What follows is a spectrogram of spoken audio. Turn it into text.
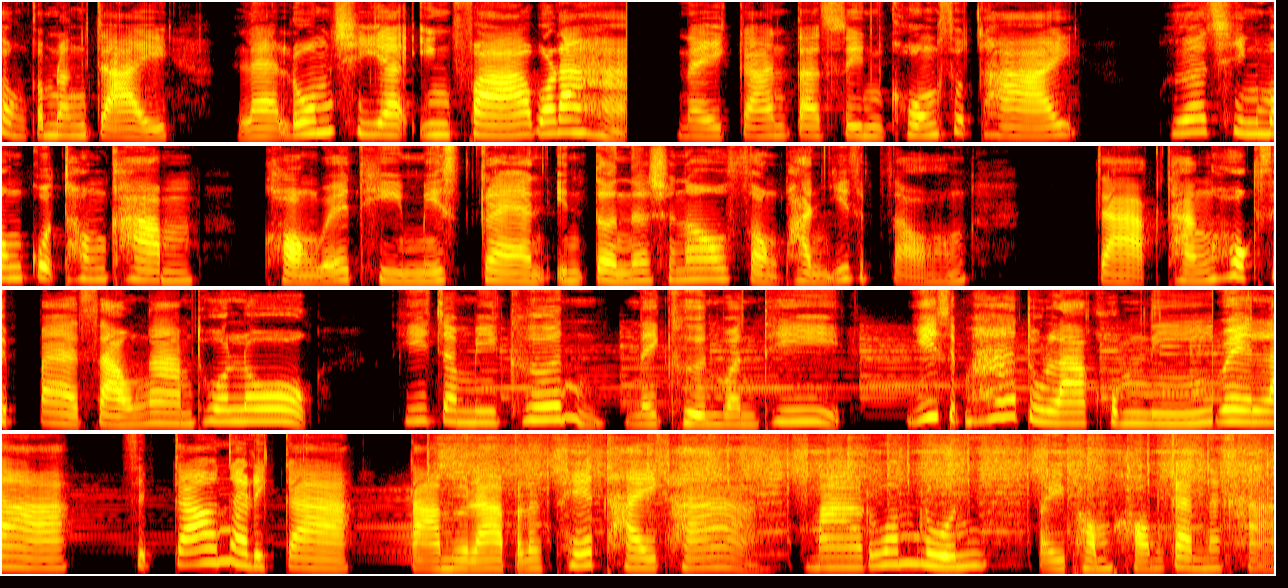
ส่งกำลังใจ และร่วมเชียร์อิงฟ้าวราหะ ในการตัดสินโค้งสุดท้าย เพื่อชิงมงกุฎทองคำของเวที Miss Grand International 2022 จากทั้ง 68 สาวงามทั่วโลกที่จะมีขึ้นในคืนวันที่ 25 ตุลาคมนี้ เวลา 19 นาฬิกา ตามเวลาประเทศไทยค่ะ มาร่วมลุ้นไปพร้อมๆกันนะคะ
